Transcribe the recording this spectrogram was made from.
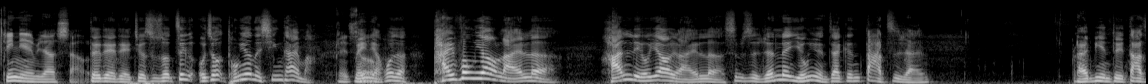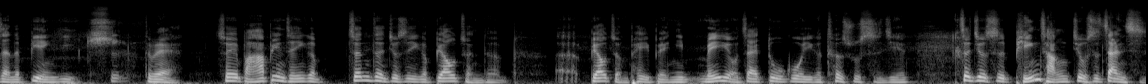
今年比较少了，对对对，就是说这个，我就同样的心态嘛，每年或者台风要来了，寒流要来了，是不是？人类永远在跟大自然来面对大自然的变异，是对不对？所以把它变成一个真正就是一个标准的呃标准配备，你没有在度过一个特殊时间，这就是平常就是暂时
